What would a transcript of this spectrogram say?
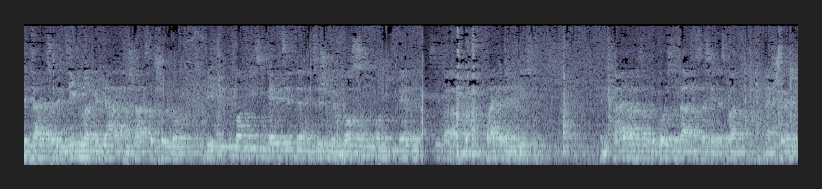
Detail zu den 700 Milliarden Staatsverschuldung. Wie viel von diesem Geld sind denn inzwischen geflossen und werden absehbar weiterhin fließen? Denn teilweise oder größtenteils ist das ja erstmal ein Schirm,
